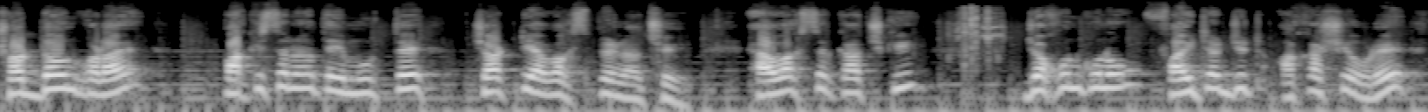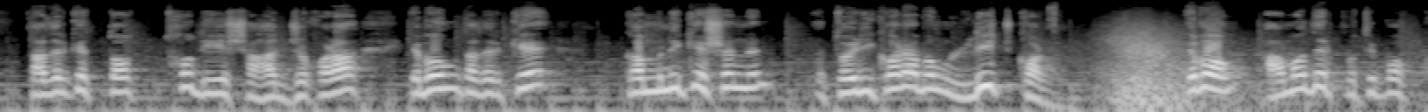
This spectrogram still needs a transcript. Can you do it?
শাটডাউন করায়। পাকিস্তানের হাতে এই মুহূর্তে চারটি অ্যাওয়াক্স প্লেন আছে। অ্যাওয়াক্সের কাজ কি? যখন কোনো ফাইটার জেট আকাশে ওড়ে, তাদেরকে তথ্য দিয়ে সাহায্য করা এবং তাদেরকে কমিউনিকেশন তৈরি করা এবং লিড করা। এবং আমাদের প্রতিপক্ষ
